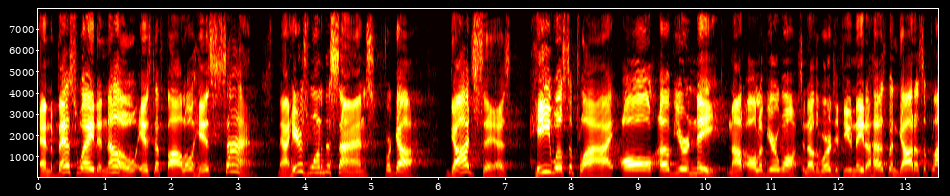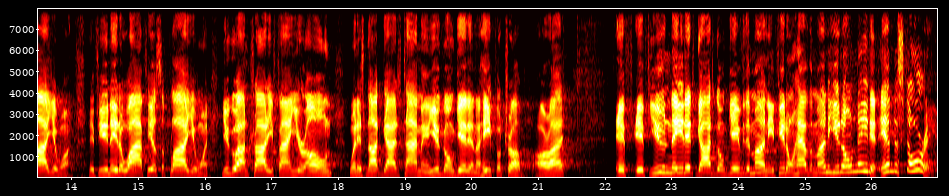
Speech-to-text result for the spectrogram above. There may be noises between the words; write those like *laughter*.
And the best way to know is to follow His sign. Now, here's one of the signs for God God says He will supply all of your need, not all of your wants. In other words, if you need a husband, God will supply you one. If you need a wife, He'll supply you one. You go out and try to find your own when it's not God's timing, and you're going to get in a heap of trouble, all right? If, if you need it, God's going to give you the money. If you don't have the money, you don't need it. End of story.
